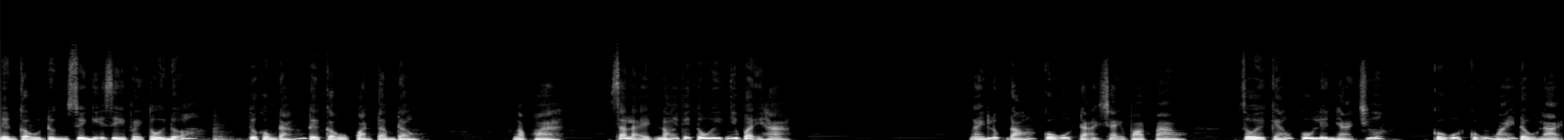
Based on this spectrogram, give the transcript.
Nên cậu đừng suy nghĩ gì về tôi nữa. Tôi không đáng để cậu quan tâm đâu. Ngọc Hoa, sao lại nói với tôi như vậy hả? Ngay lúc đó cô út đã chạy vọt vào rồi kéo cô lên nhà trước. Cô út cũng ngoái đầu lại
